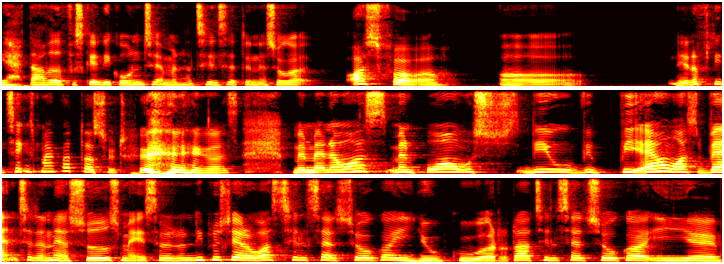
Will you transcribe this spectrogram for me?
ja, der har været forskellige grunde til, at man har tilsat den her sukker, også for at, at netop fordi ting smager godt, der er sødt. også? Men man er jo også, man bruger jo, vi, er jo, vi, vi er jo også vant til den her søde smag, så lige pludselig er der jo også tilsat sukker i yoghurt, og der er tilsat sukker i, øh,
